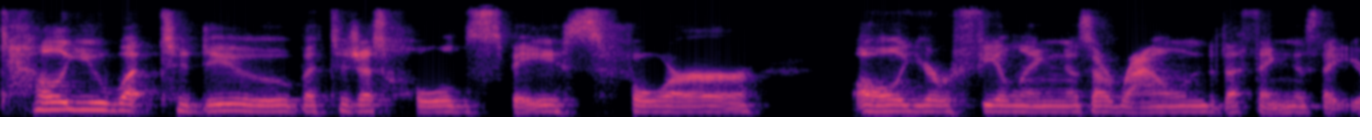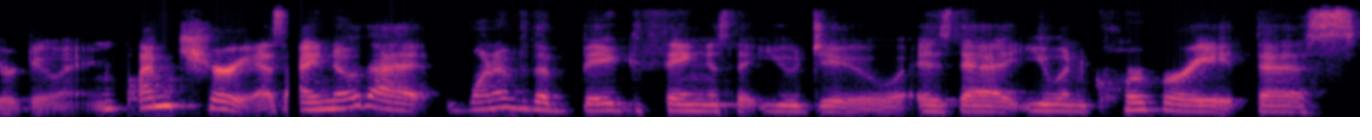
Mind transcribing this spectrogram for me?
tell you what to do but to just hold space for all your feelings around the things that you're doing. I'm curious. I know that one of the big things that you do is that you incorporate this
